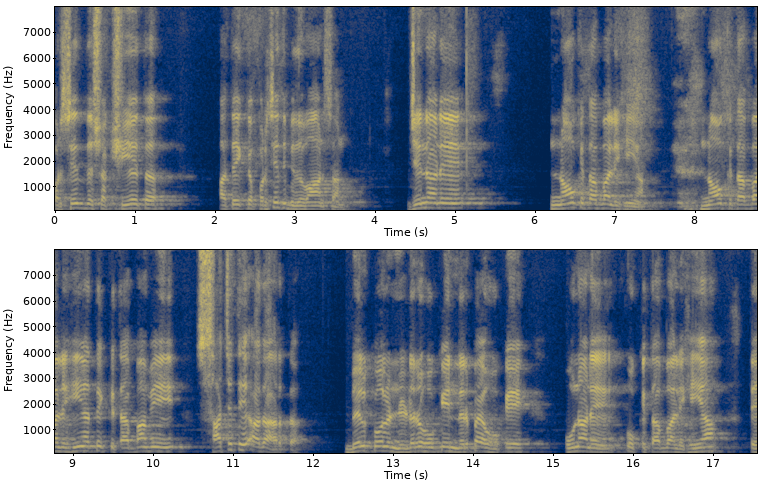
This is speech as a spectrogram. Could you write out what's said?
ਪ੍ਰਸਿੱਧ ਸ਼ਖਸੀਅਤ ਅਤੇ ਇੱਕ ਪ੍ਰਸਿੱਧ ਵਿਦਵਾਨ ਸਨ, ਜਿਨ੍ਹਾਂ ਨੇ ਨੌ ਕਿਤਾਬਾਂ ਲਿਖੀਆਂ। ਨੌ ਕਿਤਾਬਾਂ ਲਿਖੀਆਂ ਤੇ ਕਿਤਾਬਾਂ ਵੀ ਸੱਚ ਤੇ ਆਧਾਰਿਤ ਬਿਲਕੁਲ ਨਿਡਰ ਹੋ ਕੇ, ਨਿਰਭੈ ਹੋ ਕੇ ਉਹਨਾਂ ਨੇ ਉਹ ਕਿਤਾਬਾਂ ਲਿਖੀਆਂ ਤੇ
